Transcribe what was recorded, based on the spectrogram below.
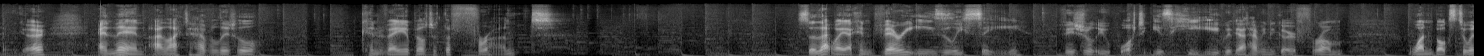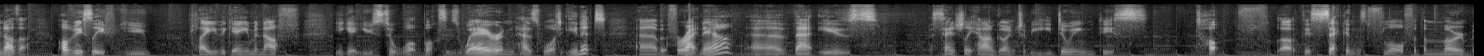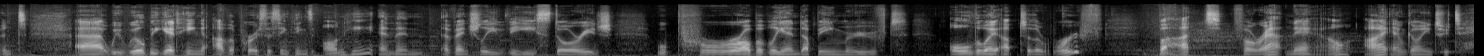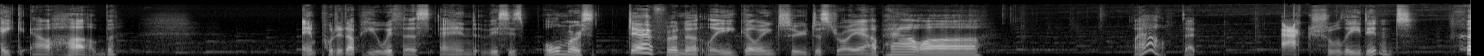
There we go. And then I like to have a little conveyor belt at the front. So that way I can very easily see visually what is here without having to go from one box to another. Obviously, if you play the game enough, you get used to what box is where and has what in it. Uh, but for right now, uh, that is essentially how I'm going to be doing this top uh, this second floor for the moment. Uh, we will be getting other processing things on here, and then eventually the storage will probably end up being moved all the way up to the roof. But for right now, I am going to take our hub and put it up here with us, and this is almost definitely going to destroy our power. Wow, that actually didn't.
